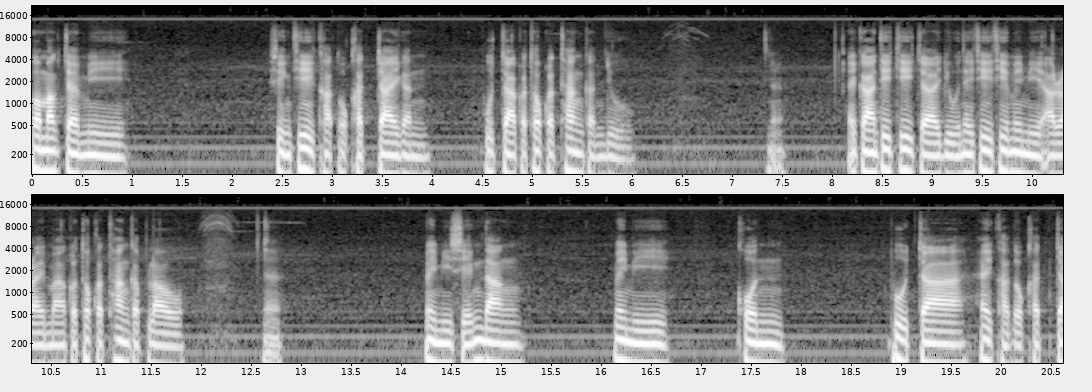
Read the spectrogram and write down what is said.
ก็มักจะมีสิ่งที่ขัดอกขัดใจกันพูดจากระทบกระทั่งกันอยู่นะไอการที่ที่จะอยู่ในที่ที่ไม่มีอะไรมากระทบกระทั่งกับเรานะไม่มีเสียงดัง ไม่มีคน พูดจาให้ขัดอกขัดใจ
